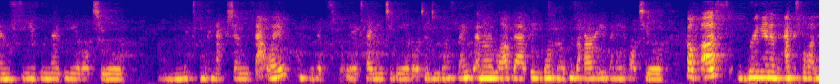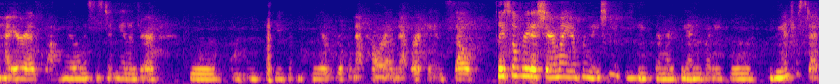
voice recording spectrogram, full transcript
and see if we might be able to um, make some connections that way. I think it's really exciting to be able to do those things. And I love that the Eagle Group has already been able to help us bring in an excellent hire as um, we an assistant manager who um, group and that power of networking. So please feel free to share my information if you think there might be anybody who would be interested.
